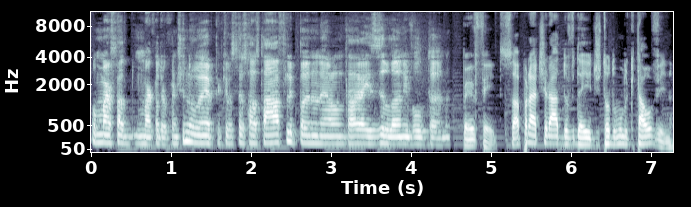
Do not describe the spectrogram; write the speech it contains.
O, marfa, o marcador continua, é porque você só tá flipando, né? Ela não tá exilando e voltando. Perfeito. Só pra tirar a dúvida aí de todo mundo que tá ouvindo.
